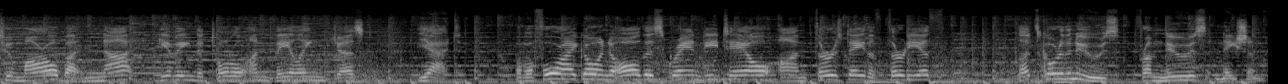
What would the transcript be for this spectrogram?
tomorrow, but not giving the total unveiling just yet. But before I go into all this grand detail on Thursday the 30th, let's go to the news from News Nation.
